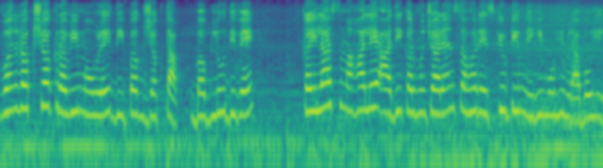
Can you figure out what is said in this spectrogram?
वनरक्षक रवी मवळे दीपक जगताप बबलू दिवे कैलास महाले आदी कर्मचाऱ्यांसह रेस्क्यू टीमने ही मोहीम राबवली.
